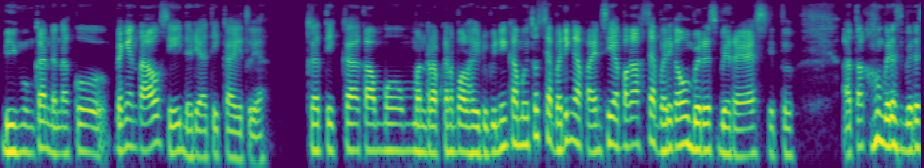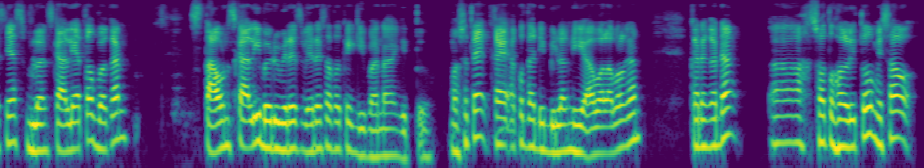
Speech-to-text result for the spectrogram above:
bingungkan dan aku pengen tahu sih dari Atika itu ya. Ketika kamu menerapkan pola hidup ini kamu itu setiap hari ngapain sih? Apakah setiap hari kamu beres-beres gitu? Atau kamu beres-beresnya sebulan sekali atau bahkan setahun sekali baru beres-beres atau kayak gimana gitu? Maksudnya kayak aku tadi bilang di awal-awal kan kadang-kadang eh, suatu hal itu misal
